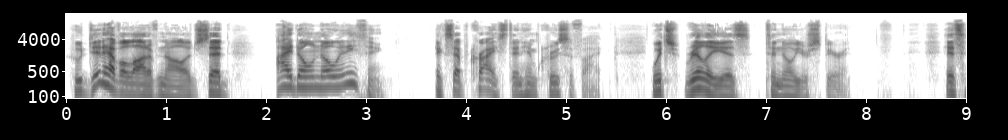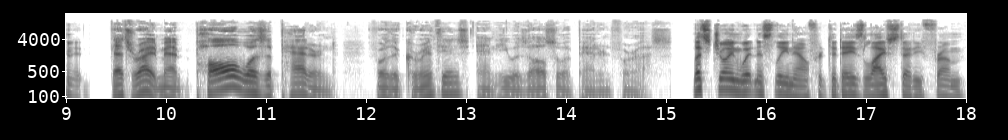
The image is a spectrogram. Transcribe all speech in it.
who did have a lot of knowledge, said, I don't know anything except Christ and Him crucified, which really is to know your spirit, isn't it? That's right, Matt. Paul was a pattern for the Corinthians, and he was also a pattern for us. Let's join Witness Lee now for today's life study from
